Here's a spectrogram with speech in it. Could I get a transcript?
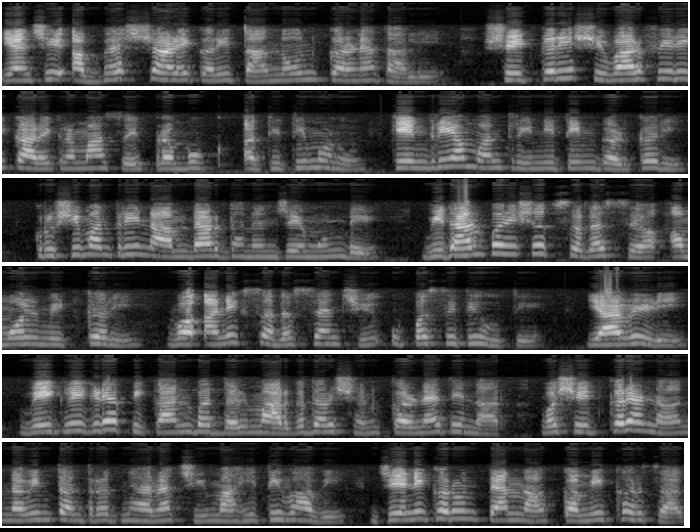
यांची अभ्यास शाळेकरिता नोंद करण्यात आली. शेतकरी शिवार फेरी कार्यक्रमाचे प्रमुख अतिथी म्हणून केंद्रीय मंत्री नितीन गडकरी कृषी मंत्री नामदार धनंजय मुंडे विधान परिषद सदस्य अमोल मिटकरी व अनेक सदस्यांची उपस्थिती होती. यावेळी वेगवेगळ्या पिकांबद्दल मार्गदर्शन करण्यात येणार व शेतकऱ्यांना नवीन तंत्रज्ञानाची माहिती व्हावी जेणेकरून त्यांना कमी खर्चात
